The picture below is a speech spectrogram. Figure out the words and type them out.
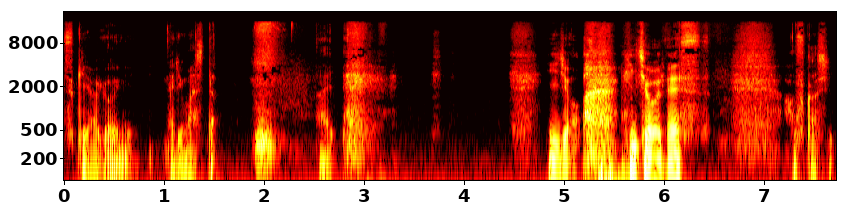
付き合うようになりました。はい。以上、以上です。恥ずかしい。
